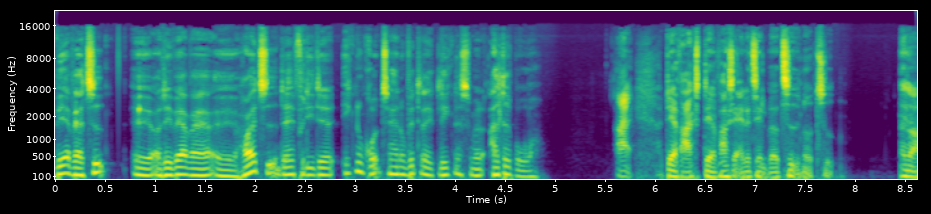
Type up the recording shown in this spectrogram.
ved at være tid, øh, og det er ved at være øh, højere tid endda, fordi der er ikke nogen grund til at have nogle vinterdæk liggende, som man aldrig bruger. Det har faktisk, det har faktisk ærligt talt været tid i noget tid. Altså,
